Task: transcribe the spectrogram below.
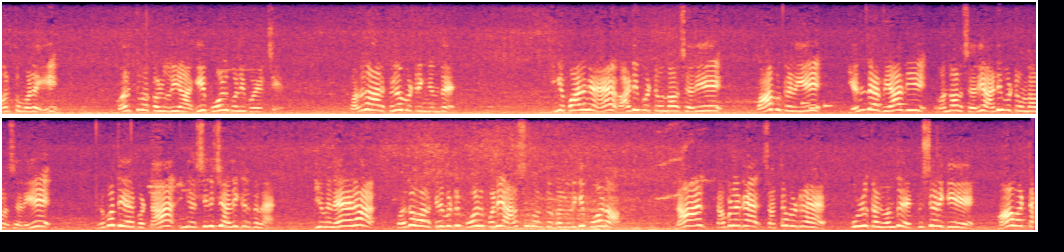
மருத்துவமனை மருத்துவக் கல்லூரியாகி போலுப்பள்ளி போயிடுச்சு பதினாறு கிலோமீட்டர் இங்கிருந்து இங்க பாருங்க அடிபட்டு வந்தாலும் சரி பாம்பு கடி எந்த வியாதி வந்தாலும் சரி அடிபட்டு வந்தாலும் சரி விபத்து ஏற்பட்டா இங்க சிகிச்சை அளிக்கிறது இல்ல இவங்க நேரா பதினோரு கிலோமீட்டர் பண்ணி அரசு மருத்துவக் கல்லூரிக்கு போனோம். நான் தமிழக சட்டமன்ற குழுக்கள் வந்து கிருஷ்ணகிரிக்கு மாவட்ட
